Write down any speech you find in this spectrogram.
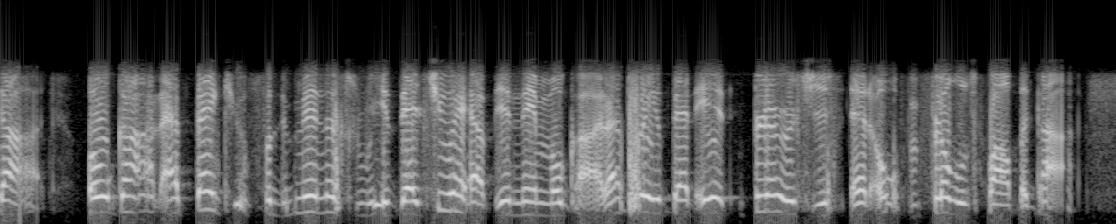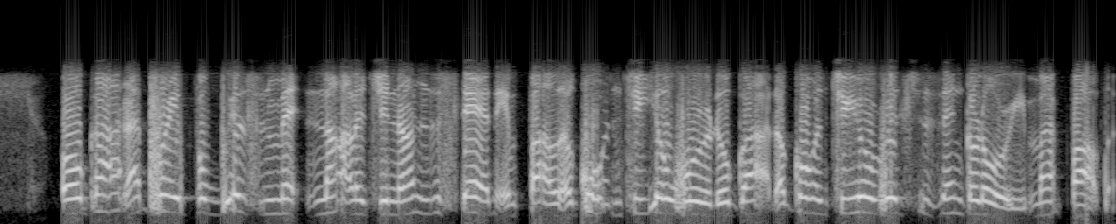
God. Oh God, I thank you for the ministry that you have in them, oh God. I pray that it flourishes and overflows, Father God. Oh God, I pray for wisdom, knowledge, and understanding, Father, according to your word, oh God, according to your riches and glory, my Father.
